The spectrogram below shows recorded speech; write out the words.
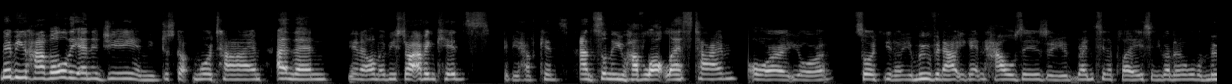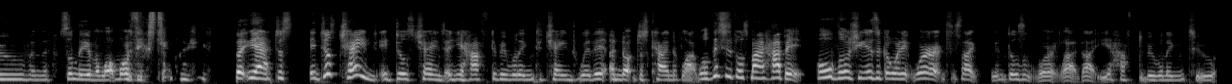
maybe you have all the energy and you've just got more time and then you know maybe you start having kids if you have kids and suddenly you have a lot less time or you're so you know you're moving out you're getting houses or you're renting a place and you've got all the move and suddenly you have a lot more things to do. But yeah just it does change it does change and you have to be willing to change with it and not just kind of like well this was my habit. All those years ago and it worked. It's like it doesn't work like that. You have to be willing to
